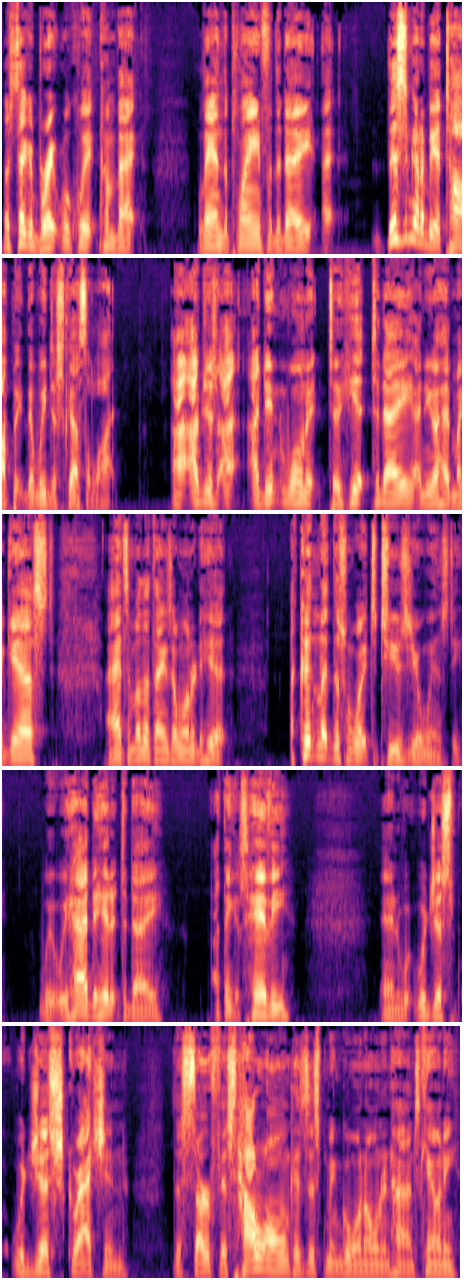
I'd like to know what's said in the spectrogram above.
Let's take a break real quick, come back. land the plane for the day. Uh, this is going to be a topic that we discuss a lot. I, I just I, I didn't want it to hit today. I knew I had my guest. I had some other things I wanted to hit. I couldn't let this one wait to Tuesday or Wednesday. We we had to hit it today. I think it's heavy, and we're just we're just scratching the surface. How long has this been going on in Hinds County?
